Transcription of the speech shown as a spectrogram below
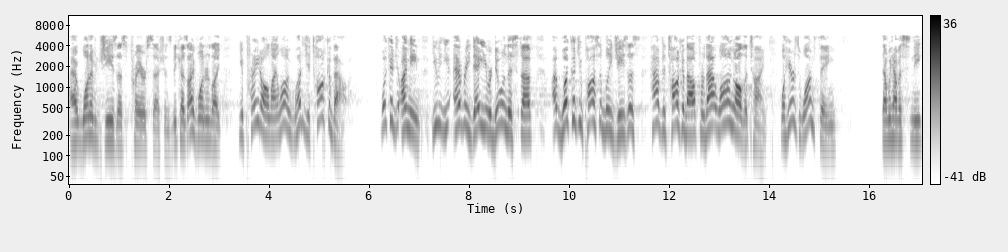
at one of Jesus' prayer sessions because I've wondered like, you prayed all night long. What did you talk about? What could you, I mean, you, you every day you were doing this stuff. Uh, what could you possibly, Jesus, have to talk about for that long all the time? Well, here's one thing that we have a sneak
